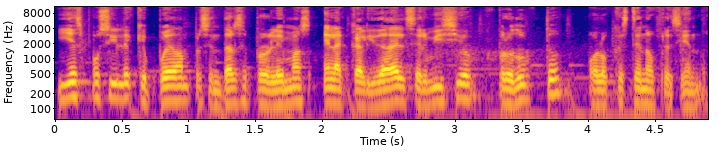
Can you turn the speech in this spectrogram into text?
y es posible que puedan presentarse problemas en la calidad del servicio, producto o lo que estén ofreciendo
